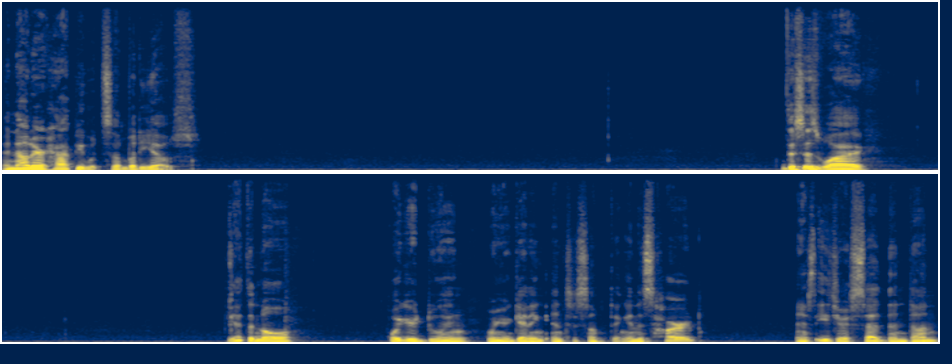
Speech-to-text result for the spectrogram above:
And now they're happy with somebody else. This is why you have to know what you're doing when you're getting into something. And it's hard and it's easier said than done.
